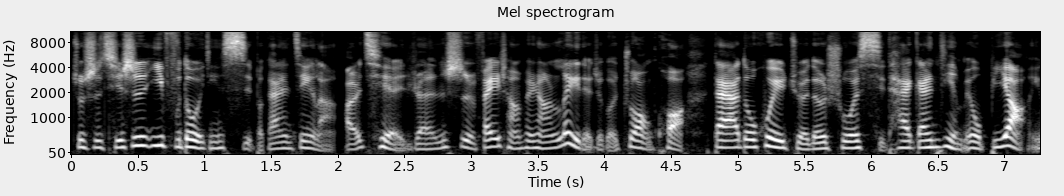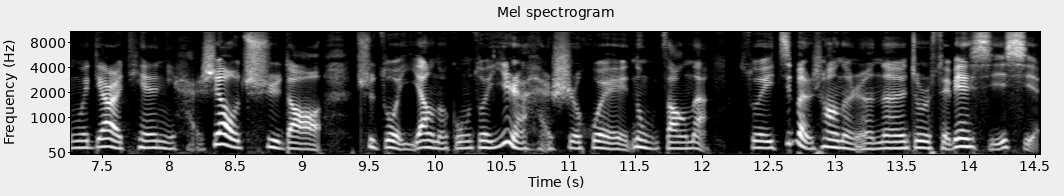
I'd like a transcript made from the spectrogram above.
就是其实衣服都已经洗不干净了，而且人是非常非常累的这个状况，大家都会觉得说洗太干净也没有必要，因为第二天你还是要去到去做一样的工作，依然还是会弄脏的。所以基本上的人呢，就是随便洗一洗，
